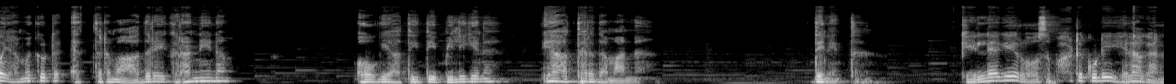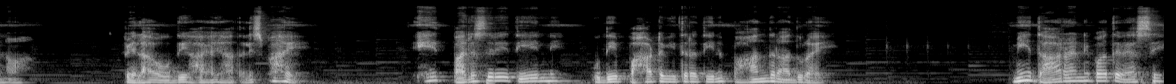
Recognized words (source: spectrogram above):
යමකුට ඇත්තටම ආදරය කරන්නේ නම් ඔහුගේ අතීතය පිළිගෙන එය අත්තර දමන්න. දෙනෙත්. කෙල්ලගේ රෝස පාට කුඩේ හෙලා ගන්නවා. පෙලා උදේ හයයි හතලිස් පහයි. ඒත් පරිසරේ තියෙන්නේ උදේ පහට විතර තියෙන පහන්දර අදුරයි. මේ ධාරණ්‍ය පාත වැස්සේ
